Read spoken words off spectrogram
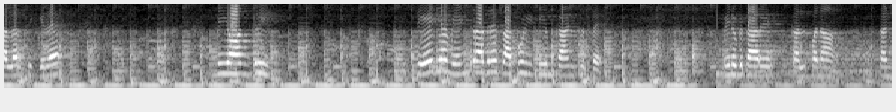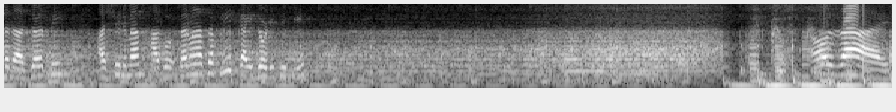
ಕಲರ್ ಸಿಕ್ಕಿದೆ. ನಿಯಾನ್ ಗ್ರೀನ್ ಸ್ಟೇಡಿಯಂ ಎಂಟ್ರ್ ಆದ್ರೆ ಸಾಕು ಈ ಟೀಮ್ ಕಾಣಿಸುತ್ತೆ. ಮಿನುಗುತ್ತಾರೆ ಕಲ್ಪನಾ ತಂಡದ ಜರ್ಸಿ, ಅಶ್ವಿನಿ ಮ್ಯಾಮ್ ಹಾಗೂ ಸರ್ವನಾಸ ಸರ್ ಪ್ಲೀಸ್ ಕೈ ಜೋಡಿಸಿ ಪ್ಲೀಸ್ ಆಲ್ ರೈಟ್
